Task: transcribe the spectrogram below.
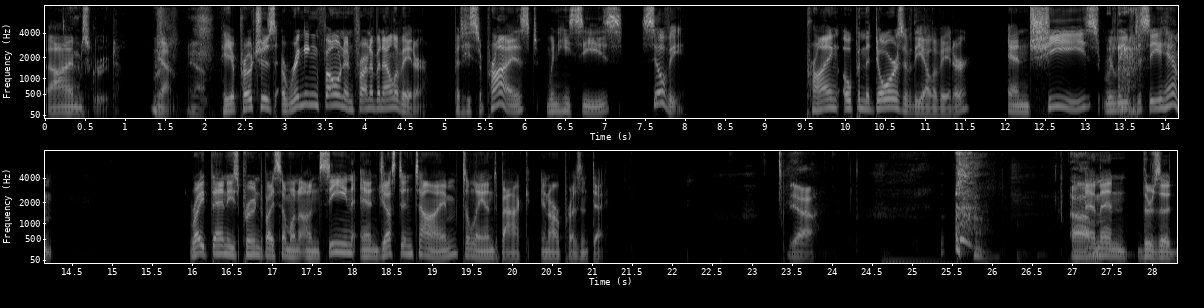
I'm screwed. Yeah. yeah. He approaches a ringing phone in front of an elevator, but he's surprised when he sees Sylvie prying open the doors of the elevator, and she's relieved to see him. Right then, he's pruned by someone unseen and just in time to land back in our present day. Yeah. and then there's a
